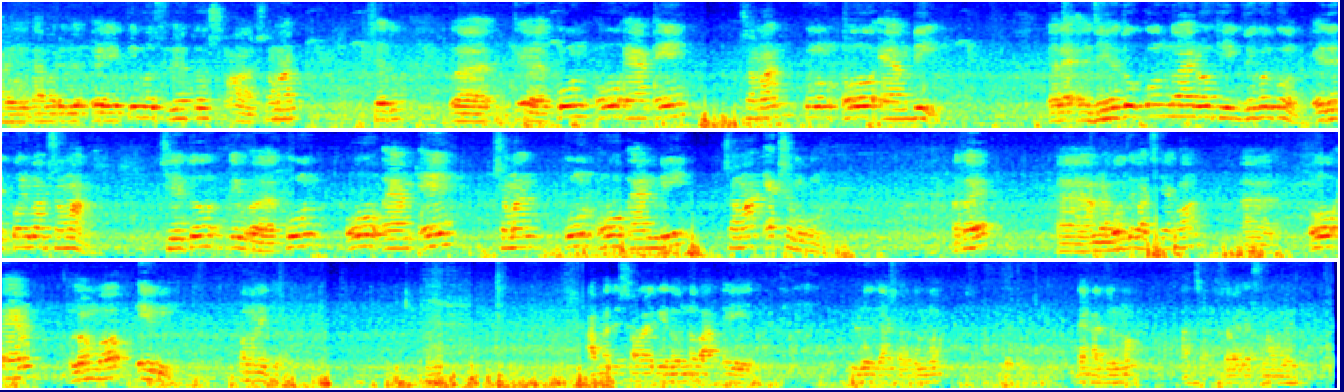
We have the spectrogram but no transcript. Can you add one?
আর তারপরে এই ত্রিভুজ যেহেতু সমান সেহেতু আহ, কে- কোণ ও এম এ সমান কোণ ও এম বি। তাহলে যেহেতু কোণ দ্বয় রৈখিক যুগল কোণ এদের পরিমাপ সমান। সেহেতু আহ, ও এম এ সমান কোণ ও এম বি সমান এক সমকোণ। অতএব আমরা বলতে পারছি এখন ও এম লম্ব এ বি আপনাদের সবাইকে ধন্যবাদ এই ভিডিওতে আসার জন্য দেখার জন্য। আচ্ছা সবাইকে আসসালামু আলাইকুম।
